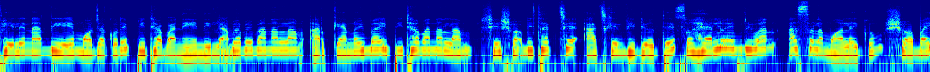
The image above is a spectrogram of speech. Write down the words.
ফেলে না দিয়ে মজা করে পিঠা বানিয়ে নিলাম। কীভাবে বানালাম আর কেনই বা পিঠা বানালাম, সে সবই থাকছে আজকের ভিডিওতে। সো হ্যালো এভরিওয়ান আসসালামু আলাইকুম। সবাই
